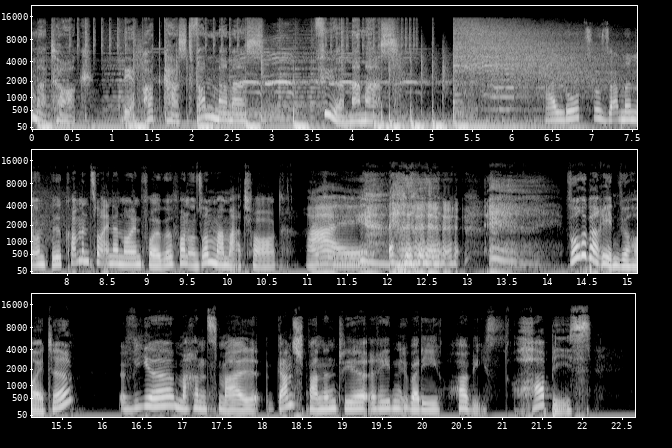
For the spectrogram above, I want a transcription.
Mama Talk, der Podcast von Mamas für Mamas. Hallo zusammen und willkommen zu einer neuen Folge von unserem Mama Talk. Hi. Worüber reden wir heute? Wir machen es mal ganz spannend. Wir reden über die Hobbys. Hobbys.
